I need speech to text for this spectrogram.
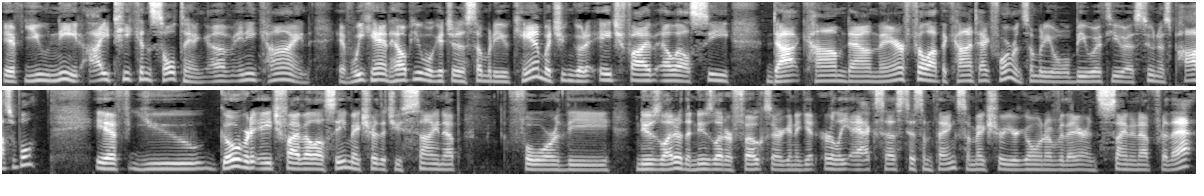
If you need IT consulting of any kind, if we can't help you, we'll get you to somebody who can, but you can go to h5llc.com down there, fill out the contact form and somebody will be with you as soon as possible. If you go over to H5LLC, make sure that you sign up for the newsletter. The newsletter folks are going to get early access to some things, so make sure you're going over there and signing up for that.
